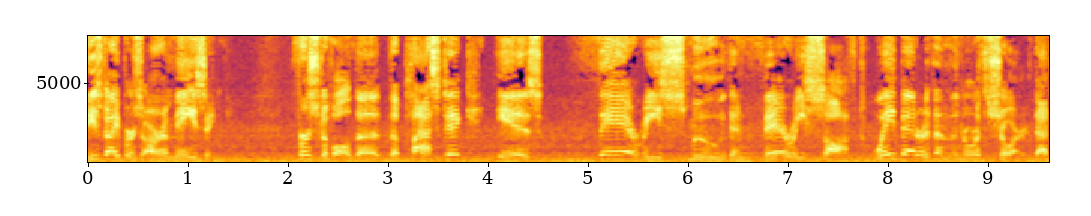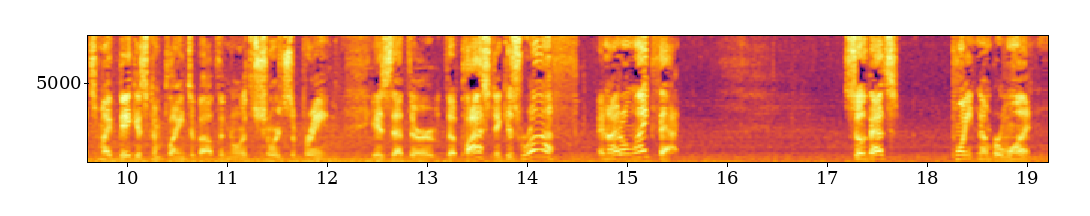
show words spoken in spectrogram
These diapers are amazing. First of all, the, the plastic is very smooth and very soft, way better than the North Shore. That's my biggest complaint about the North Shore Supreme is that the plastic is rough, and I don't like that. So that's point number one.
